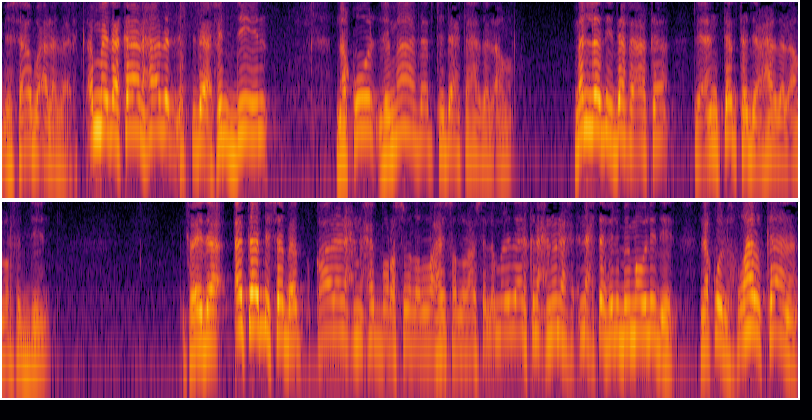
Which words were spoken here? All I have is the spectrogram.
يثاب على ذلك. أما إذا كان هذا الابتداع في الدين نقول لماذا ابتدعت هذا الأمر؟ ما الذي دفعك لأن تبتدع هذا الأمر في الدين؟ فإذا أتى بسبب قال نحن نحب رسول الله صلى الله عليه وسلم ولذلك نحن نحتفل بمولده. نقول وهل كان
